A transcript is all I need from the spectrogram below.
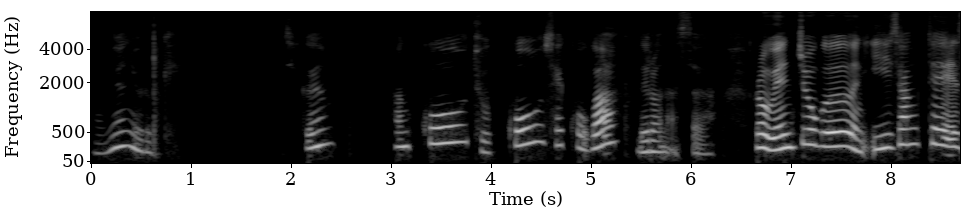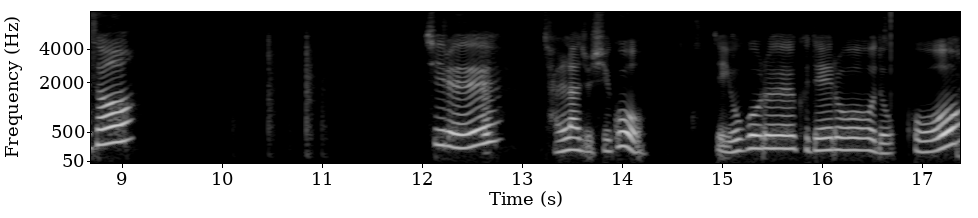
그러면 이렇게 지금 한 코, 두 코, 세 코가 늘어났어요. 그럼 왼쪽은 이 상태에서 실을 잘라주시고 이제 요거를 그대로 놓고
